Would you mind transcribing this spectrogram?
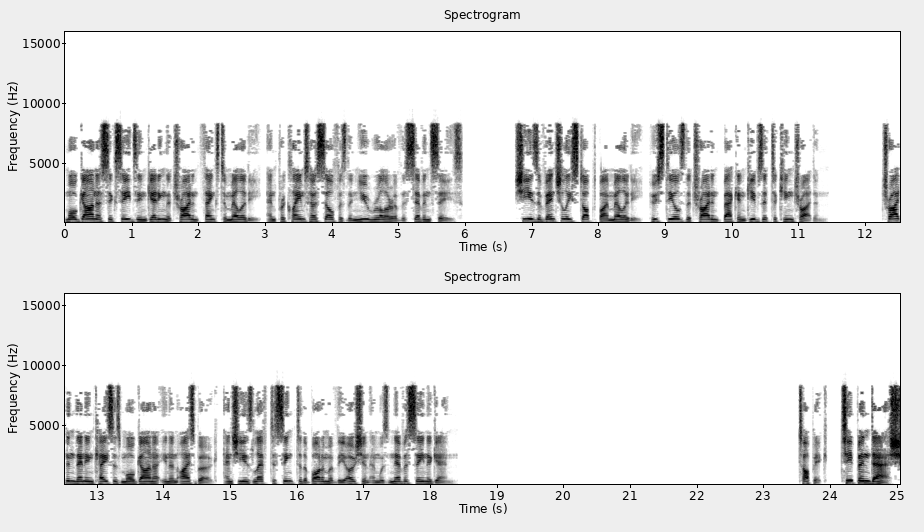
Morgana succeeds in getting the trident thanks to Melody, and proclaims herself as the new ruler of the Seven Seas. She is eventually stopped by Melody, who steals the trident back and gives it to King Triton. Triton then encases Morgana in an iceberg, and she is left to sink to the bottom of the ocean and was never seen again. Tip and Dash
